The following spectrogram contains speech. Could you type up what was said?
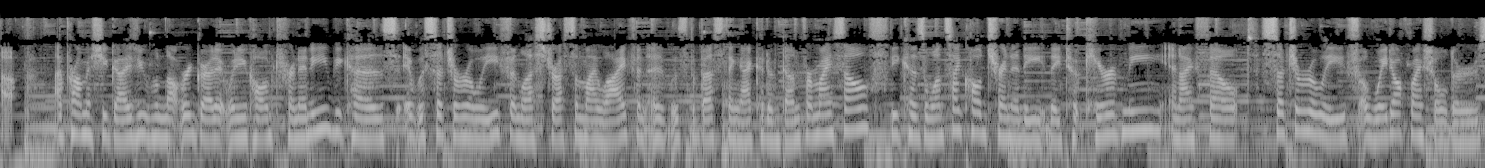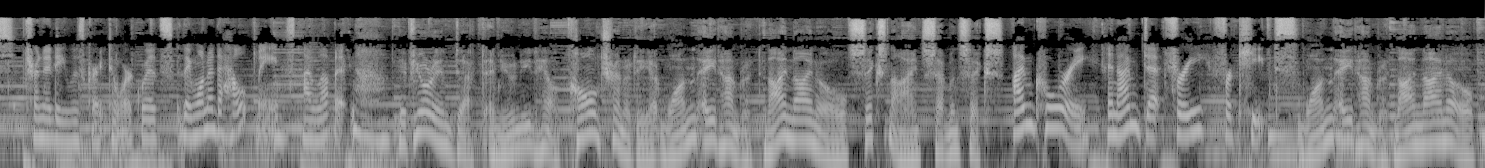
up. I promise you guys, you will not regret it when you call Trinity because it was such a relief and less stress in my life, and it was the best thing I could have done for myself. Because once I called Trinity, they took care of me, and I felt such a relief, a weight off my shoulders. Trinity was great to work with. They wanted to help me. I love it. If you're in debt and you need help, call Trinity at 1 800 990 6976. I'm Corey, and I'm debt free for keeps. 1 800 990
